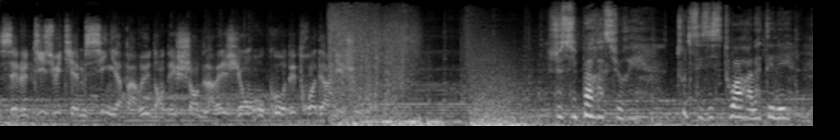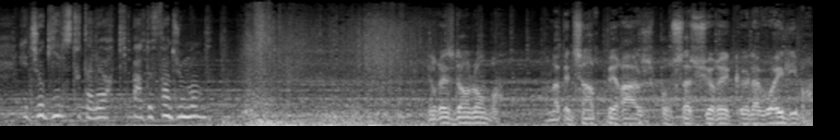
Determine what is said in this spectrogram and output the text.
C'est le 18e signe apparu dans des champs de la région au cours des trois derniers jours. Je suis pas rassurée. Toutes ces histoires à la télé. Et Joe Gibbs tout à l'heure qui parle de fin du monde. Il reste dans l'ombre. On appelle ça un repérage pour s'assurer que la voie est libre.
